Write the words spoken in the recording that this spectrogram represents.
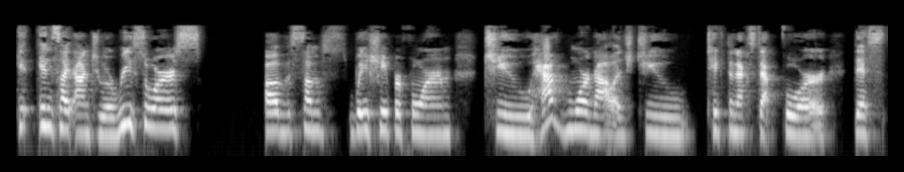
get insight onto a resource of some way, shape or form to have more knowledge to take the next step for this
